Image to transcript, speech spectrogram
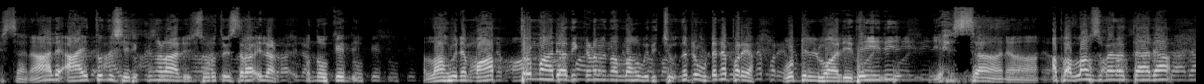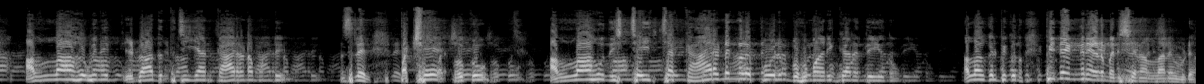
ഇഹ്സാൻ. ആ ല- ആയത്തൊന്ന് ശരിക്കും സുഹൃത്തു ഇസ്രായേലാണ് ഒന്ന് നോക്കേണ്ടി. അള്ളാഹുവിനെ മാത്രം ആരാധിക്കണം എന്ന് അള്ളാഹു വിധിച്ചു. എന്നിട്ട് ഉടനെ പറയാം അപ്പൊ അള്ളാഹു സുബ്ഹാനഹു അള്ളാഹുവിനെ വിവാദത്ത് ചെയ്യാൻ കാരണമുണ്ട്. മനസ്സിലായി പക്ഷേ നോക്കൂ അള്ളാഹു നിശ്ചയിച്ച കാരണങ്ങളെ പോലും ബഹുമാനിക്കാൻ എന്ത് ചെയ്യുന്നു? അള്ളാഹു കൽപ്പിക്കുന്നു. പിന്നെ എങ്ങനെയാണ് മനുഷ്യൻ അള്ളാഹിനെ വിടുക?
